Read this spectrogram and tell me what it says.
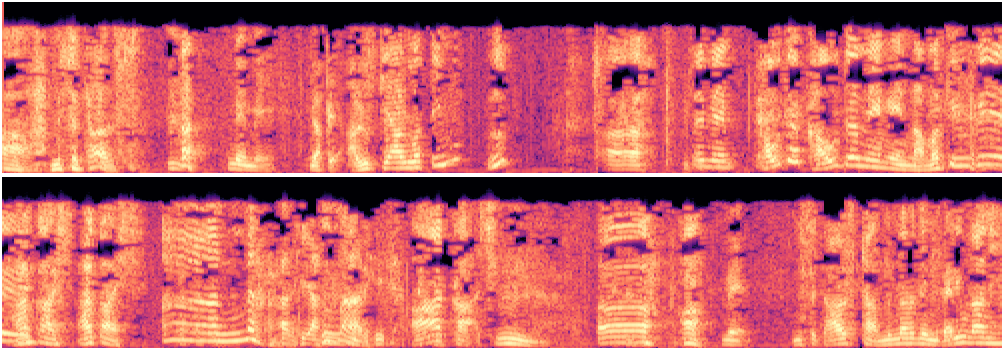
හා මිස්ටර් චාල්ස් මේ මේ මේ අපේ අලුත් යාළුවත් ඉන්නේ? හ්ම්? ආ, මේ මේ කවුද කවුද මේ මේ නම කිව්වේ? ආකාශ් ආකාශ්. අන්න හරි අන්න හරි. ආකාශ්. හ්ම් ආ හා මේ මිස්ටර් චාල්ස් හඳුන්වන්න දෙන්න බැරි වුණානේ.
